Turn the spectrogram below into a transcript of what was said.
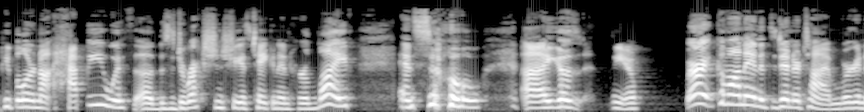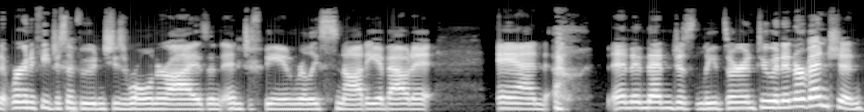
people are not happy with uh, this direction she has taken in her life, and so uh, he goes, you know, all right, come on in, it's dinner time. We're gonna we're gonna feed you some food, and she's rolling her eyes and and just being really snotty about it, and and and then just leads her into an intervention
